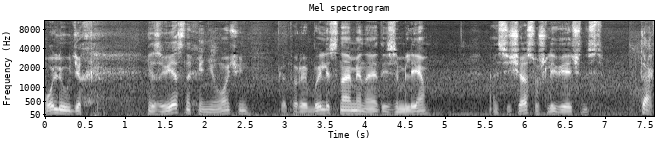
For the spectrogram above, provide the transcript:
о людях известных и не очень которые были с нами на этой земле а сейчас ушли в вечность так,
